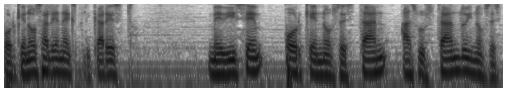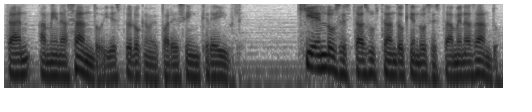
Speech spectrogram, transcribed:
¿Por qué no salen a explicar esto? Me dicen, porque nos están asustando y nos están amenazando. Y esto es lo que me parece increíble. ¿Quién los está asustando? ¿Quién los está amenazando?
